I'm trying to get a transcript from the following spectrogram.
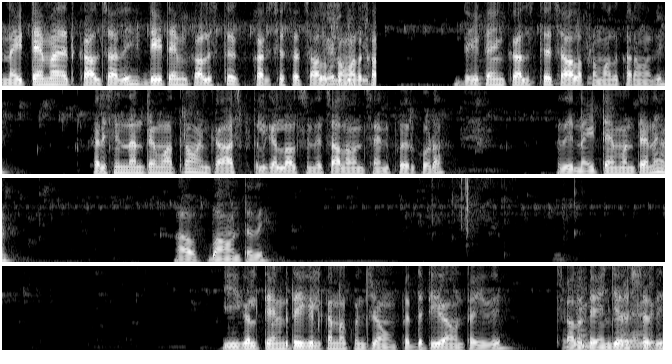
నైట్ టైం అది కాల్చాలి. డే టైం కాలిస్తే కరిచేస్తుంది చాలా ప్రమాదకరం డే టైం కాలిస్తే చాలా ప్రమాదకరం అది. కరిసిందంటే మాత్రం ఇంకా హాస్పిటల్కి వెళ్ళాల్సిందే చాలామంది చనిపోయారు కూడా. అది నైట్ టైం అంటేనే బాగుంటుంది. ఈగలు తేనె తీగల కన్నా కొంచెం పెద్దటిగా ఉంటాయి ఇది. చాలా డేంజరస్ అది.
